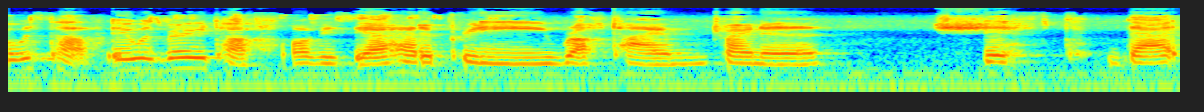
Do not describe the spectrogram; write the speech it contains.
it was tough. It was very tough. Obviously, I had a pretty rough time trying to shift that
